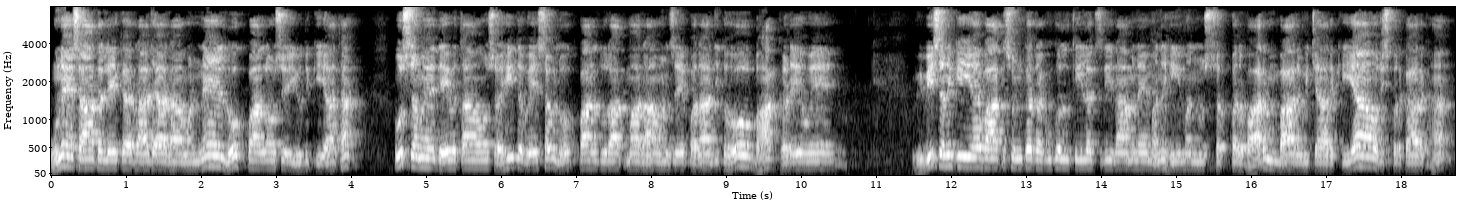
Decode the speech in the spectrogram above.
उन्हें साथ लेकर राजा रावण ने लोकपालों से युद्ध किया था। उस समय देवताओं सहित वे सब लोकपाल दुरात्मा रावण से पराजित हो भाग खड़े हुए। विभीषण की यह बात सुनकर रघुकुल तिलक श्री राम ने मन ही मन उस सब पर बारंबार विचार किया और इस प्रकार कहा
